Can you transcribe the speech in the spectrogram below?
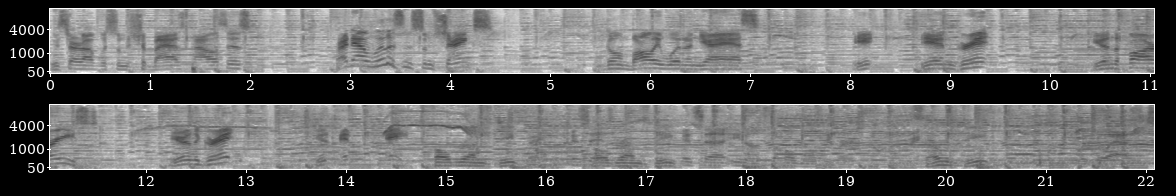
We start off with some Shabazz Palaces. Right now, we're listening to some Shanks going Bollywood on your ass. You, you in grit? You're in the Far East. You're in the grit? You, it, hey, Fold runs deep, baby. It's- Fold it's- runs deep. it's uh, you know, it's the whole multiverse going on right So deep. now with your asses.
